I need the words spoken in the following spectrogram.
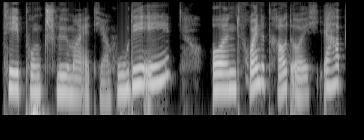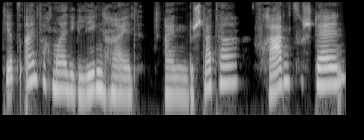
t.schlömer.yahoo.de. Und Freunde, traut euch, ihr habt jetzt einfach mal die Gelegenheit, einen Bestatter Fragen zu stellen,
